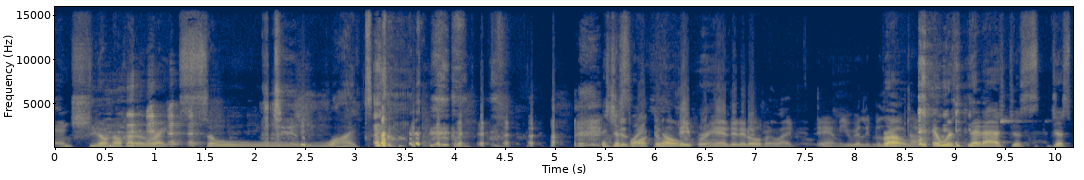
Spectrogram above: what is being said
and she don't know how to write so what It's just like, marked yo. the paper and handed it over. Like, damn, you really believe bro it was dead ass just just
